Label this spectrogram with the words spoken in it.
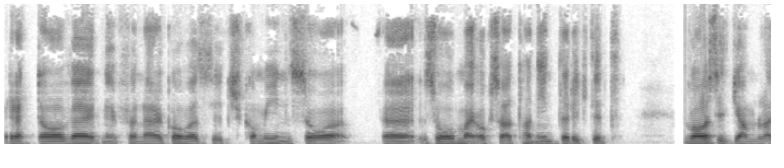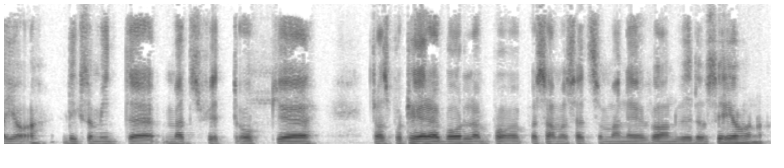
rätt avvägning för när Kovacic kom in så eh, såg man ju också att han inte riktigt var sitt gamla jag, liksom inte matchfit och eh, transporterar bollen på, på samma sätt som man är van vid att se honom.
